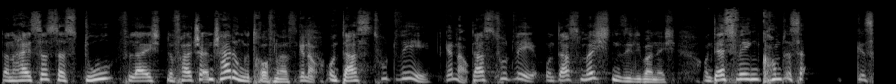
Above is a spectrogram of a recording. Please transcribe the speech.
dann heißt das, dass du vielleicht eine falsche Entscheidung getroffen hast. Genau. Und das tut weh. Genau. Das tut weh. Und das möchten sie lieber nicht. Und deswegen kommt es, es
